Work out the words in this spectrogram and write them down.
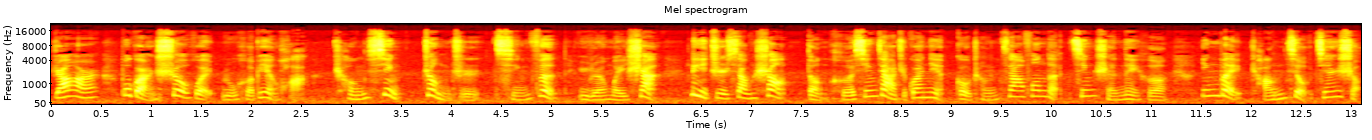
然而，不管社会如何变化，诚信、正直、勤奋、与人为善。励志向上等核心价值观念构成家风的精神内核，应被长久坚守。《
